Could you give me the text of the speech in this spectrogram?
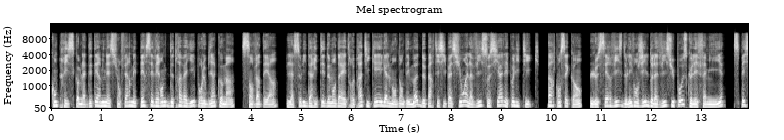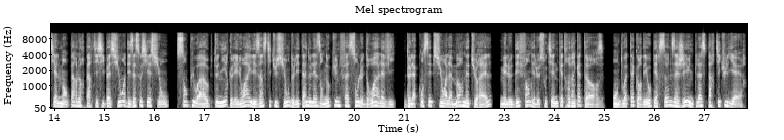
comprise comme la détermination ferme et persévérante de travailler pour le bien commun. 121. La solidarité demande à être pratiquée également dans des modes de participation à la vie sociale et politique. Par conséquent, le service de l'évangile de la vie suppose que les familles, spécialement par leur participation à des associations, s'emploient à obtenir que les lois et les institutions de l'État ne laissent en aucune façon le droit à la vie, de la conception à la mort naturelle, mais le défendent et le soutiennent 94. On doit accorder aux personnes âgées une place particulière.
